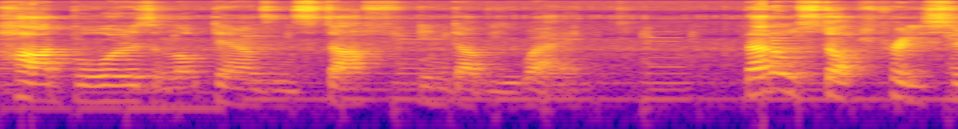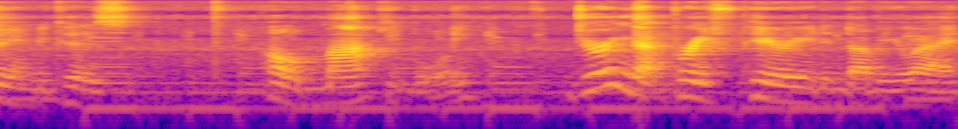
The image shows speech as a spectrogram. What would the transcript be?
hard borders and lockdowns and stuff in WA. That all stopped pretty soon because, oh Marky boy, during that brief period in WA,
